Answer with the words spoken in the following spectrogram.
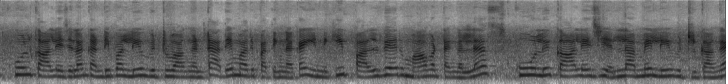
ஸ்கூல் காலேஜ் எல்லாம் கண்டிப்பாக லீவ் விட்டுருவாங்கன்ட்டு. அதே மாதிரி பார்த்தீங்கன்னாக்கா இன்னைக்கு பல்வேறு மாவட்டங்களில் ஸ்கூலு காலேஜ் எல்லாமே லீவ் விட்டுருக்காங்க.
